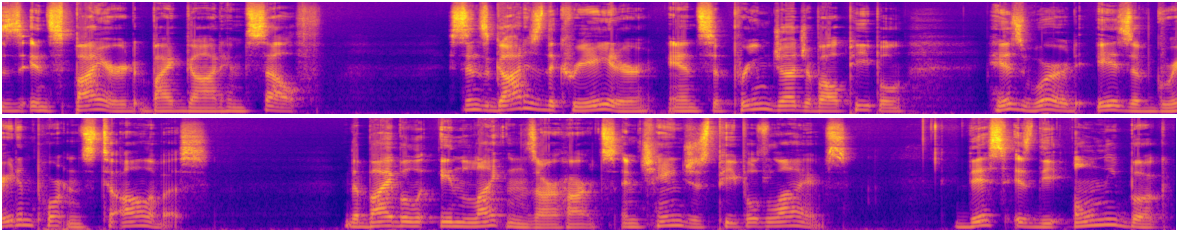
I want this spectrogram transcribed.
is inspired by God Himself. Since God is the creator and supreme judge of all people, His word is of great importance to all of us. The Bible enlightens our hearts and changes people's lives. This is the only book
